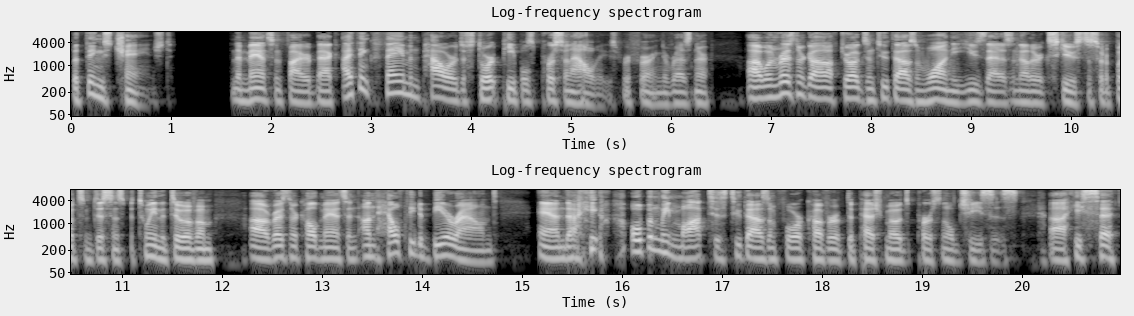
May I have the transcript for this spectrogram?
but things changed. And then Manson fired back, I think fame and power distort people's personalities, referring to Reznor. Uh, when Reznor got off drugs in 2001, he used that as another excuse to sort of put some distance between the two of them. Uh, Reznor called Manson unhealthy to be around and uh, he openly mocked his 2004 cover of Depeche Mode's "Personal Jesus." Uh, he said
